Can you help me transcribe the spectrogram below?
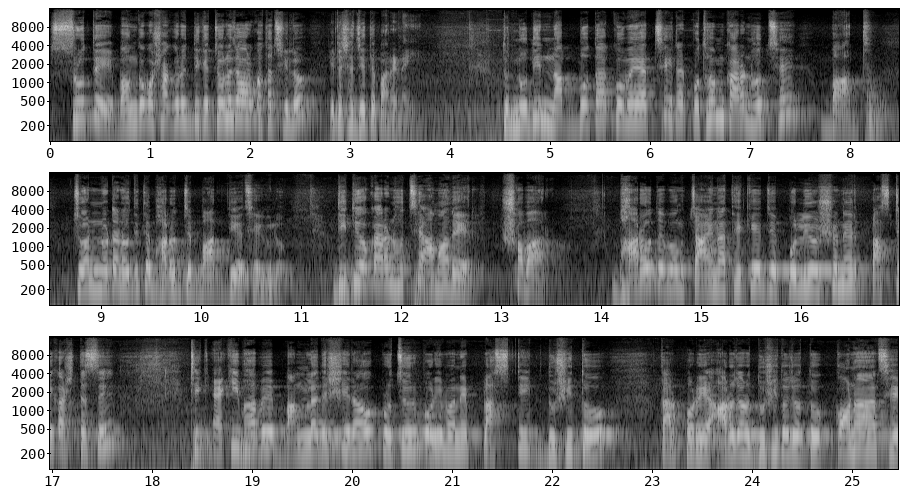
স্রোতে বঙ্গোপসাগরের দিকে চলে যাওয়ার কথা ছিল, এটা সে যেতে পারে নাই। তো নদীর নাব্যতা কমে যাচ্ছে, এটার প্রথম কারণ হচ্ছে বাঁধ। চুয়ান্নটা নদীতে ভারত যে বাদ দিয়েছে এগুলো। দ্বিতীয় কারণ হচ্ছে আমাদের, সবার ভারত এবং চায়না থেকে যে পলিউশনের প্লাস্টিক আসতেছে, ঠিক একইভাবে বাংলাদেশিরাও প্রচুর পরিমাণে প্লাস্টিক দূষিত, তারপরে আরও যারা দূষিত যত কণা আছে,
